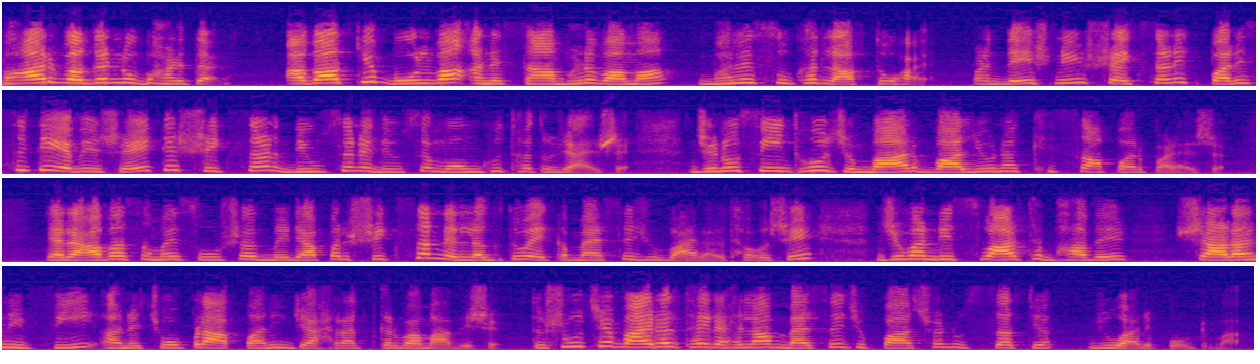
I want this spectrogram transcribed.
ભાર વગરનું ભણતર. આ વાક્ય બોલવા અને સાંભળવામાં ભલે સુખદ લાગતું હોય, પણ દેશની શૈક્ષણિક પરિસ્થિતિ એવી છે કે શિક્ષણ દિવસે ને દિવસે મોંઘું થતું જાય છે, જેનો સીધો જ માર વાલીઓના ખિસ્સા પર પડે છે. ત્યારે આવા સમયે સોશિયલ મીડિયા પર શિક્ષણને લગતો એક મેસેજ વાયરલ થયો છે, જેમાં નિસ્વાર્થ ભાવે શાળાની ફી અને ચોપડા આપવાની જાહેરાત કરવામાં આવી છે. તો શું છે વાયરલ થઈ રહેલા મેસેજ પાછળનું સત્ય? જુઆ રિપોર્ટમાં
